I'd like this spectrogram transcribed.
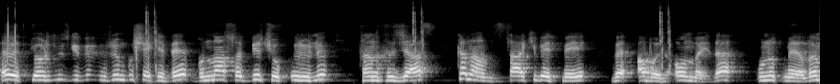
Evet gördüğünüz gibi ürün bu şekilde. Bundan sonra birçok ürünü tanıtacağız. Kanalımızı takip etmeyi ve abone olmayı da unutmayalım.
